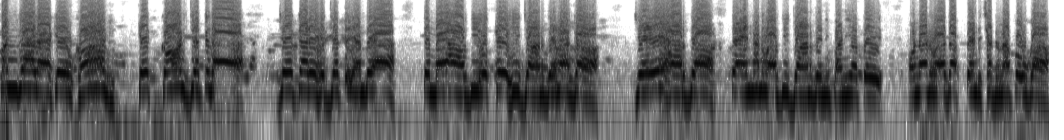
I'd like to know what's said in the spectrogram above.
ਪੰਗਾ ਲੈ ਕੇ ਉਖਾਣ ਕਿ ਕੌਣ ਜਿੱਤਦਾ ਜੇਕਰ ਇਹ ਜਿੱਤ ਜਾਂਦੇ ਆ ਤੇ ਮੈਂ ਆਪਦੀ ਉੱਥੇ ਹੀ ਜਾਣ ਦੇਵਾਂਗਾ। ਜੇ ਇਹ ਹਾਰ ਗਿਆ ਤਾਂ ਇਹਨਾਂ ਨੂੰ ਆਪਦੀ ਜਾਣ ਦੇਣੀ ਪੈਣੀ ਆ ਉੱਤੇ ਉਹਨਾਂ ਨੂੰ ਆਦਾ ਪਿੰਡ ਛੱਡਣਾ ਪਊਗਾ।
